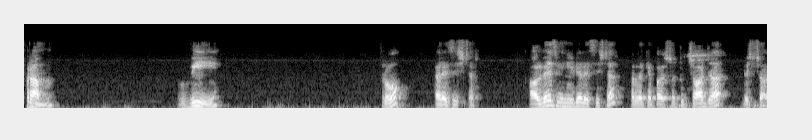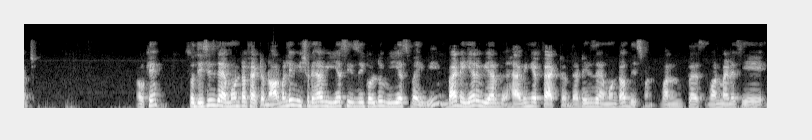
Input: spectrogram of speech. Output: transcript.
from V through a resistor. Always we need a resistor for the capacitor to charge or discharge. Okay. So this is the amount of factor. Normally we should have ES is equal to VS by V, but here we are having a factor that is the amount of this one 1 plus 1 minus A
